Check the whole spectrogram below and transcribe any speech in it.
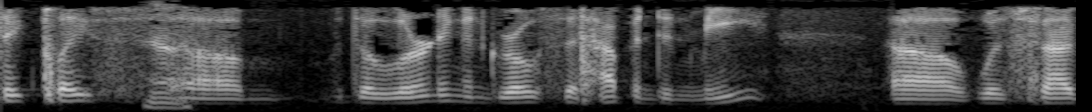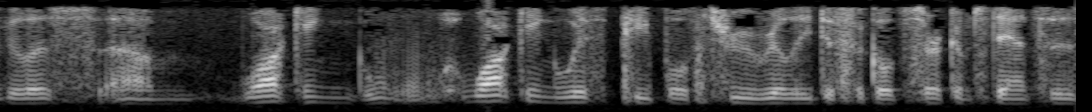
take place, yeah. um, the learning and growth that happened in me uh, was fabulous. Um, walking walking with people through really difficult circumstances,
